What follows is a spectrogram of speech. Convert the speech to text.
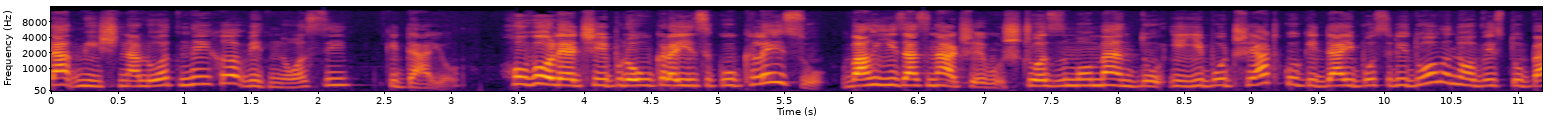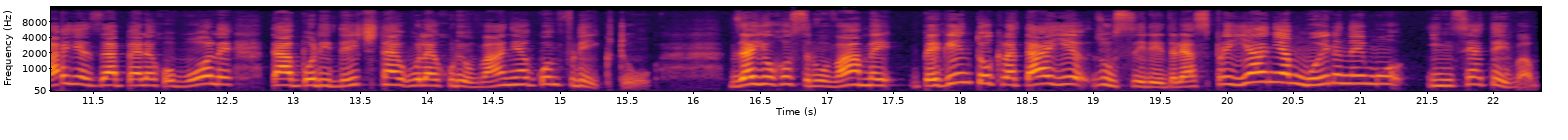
та міжнародних відносин Китаю. Говорячи про українську кризу, Ван Ї зазначив, що з моменту її початку Китай послідовно виступає за переговори та політичне врегулювання конфлікту. За його словами, Пекін докладає зусиль для сприяння мирним ініціативам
